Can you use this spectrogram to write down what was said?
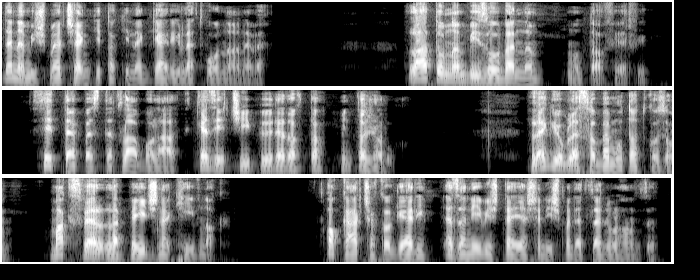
de nem ismert senkit, akinek Gary lett volna a neve. Látom, nem bízol bennem, mondta a férfi. Szétterpesztett lábbal állt, kezét csípőre rakta, mint a zsaruk. Legjobb lesz, ha bemutatkozom. Maxwell LePage-nek hívnak. Akárcsak a Gary, ez a név is teljesen ismeretlenül hangzott.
